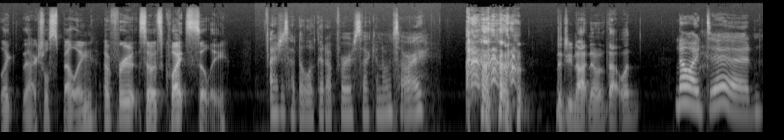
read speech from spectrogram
like the actual spelling of fruit. So it's quite silly. I just had to look it up for a second. I'm sorry. Did you not know that one? No, I did.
